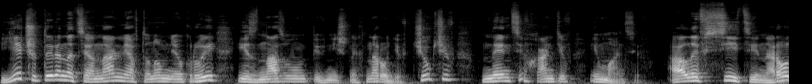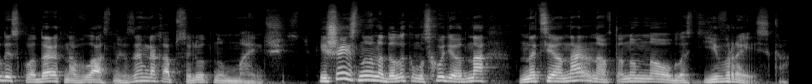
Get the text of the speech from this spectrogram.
Є чотири національні автономні округи із назвами північних народів: чукчів, ненців, хантів і манців. Але всі ці народи складають на власних землях абсолютну меншість. І ще існує на Далекому Сході одна національна автономна область єврейська.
